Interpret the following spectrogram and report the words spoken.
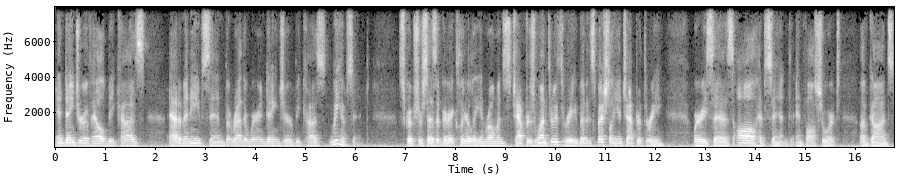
in danger of hell because Adam and Eve sinned, but rather we're in danger because we have sinned. Scripture says it very clearly in Romans chapters 1 through 3, but especially in chapter 3, where he says, All have sinned and fall short of God's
